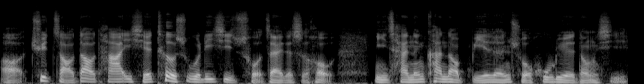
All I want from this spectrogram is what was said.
啊，去找到它一些特殊的利息所在的时候，你才能看到别人所忽略的东西。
